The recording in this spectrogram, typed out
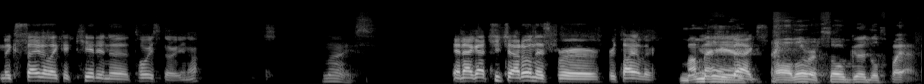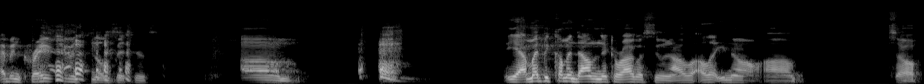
I'm excited like a kid in a toy store, you know. nice. And I got chicharrones for for Tyler. My man. bags. Oh, those are so good. Those spice. I've been craving those bitches. Um. Yeah, I might be coming down to Nicaragua soon. I'll I'll let you know. Um. So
